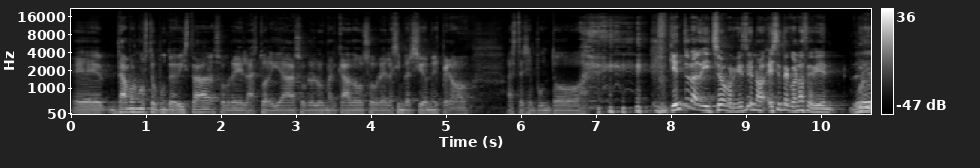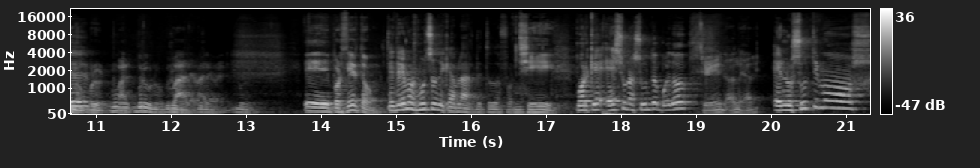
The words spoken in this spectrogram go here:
eh, damos nuestro punto de vista sobre la actualidad, sobre los mercados, sobre las inversiones, pero hasta ese punto... ¿Quién te lo ha dicho? Porque ese, no, ese te conoce bien. Bruno, Eh, Bruno, Bru- vale. Bruno, Bruno, Vale, vale, vale. Bruno. Eh, por cierto, Tendremos mucho de qué hablar, de todas formas. sí, Porque es un asunto, puedo... sí, dale, dale. En los últimos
